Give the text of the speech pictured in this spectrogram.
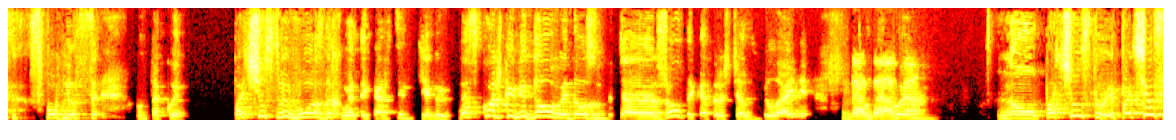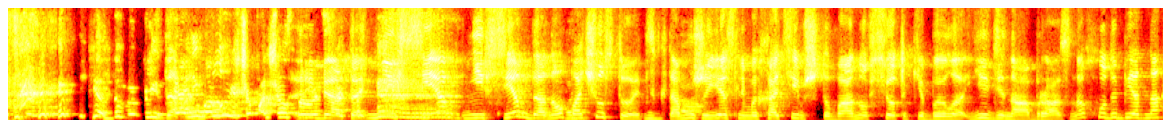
вспомнился, он такой, почувствуй воздух в этой картинке. Я говорю, насколько медовый должен быть а, желтый, который сейчас в Билайне? Да, он да, такой, да. Ну, почувствуй, почувствуй. Я думаю, блин, да, я не могу ну, еще почувствовать. Ребята, не всем, не всем дано почувствовать. К тому же, если мы хотим, чтобы оно все-таки было единообразно, худо-бедно,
